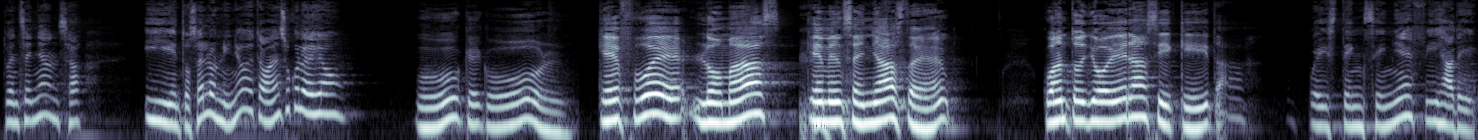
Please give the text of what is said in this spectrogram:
tu enseñanza. Y entonces los niños estaban en su colegio. Uh, qué cool. ¿Qué fue lo más que me enseñaste eh? yo era chiquita? Pues te enseñé, fíjate,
